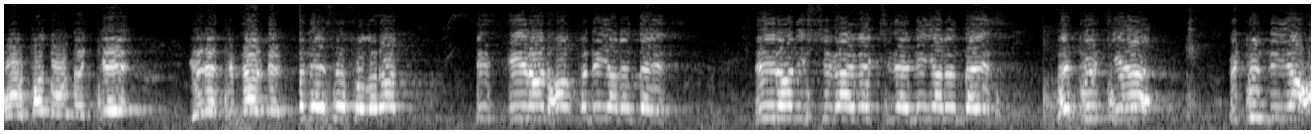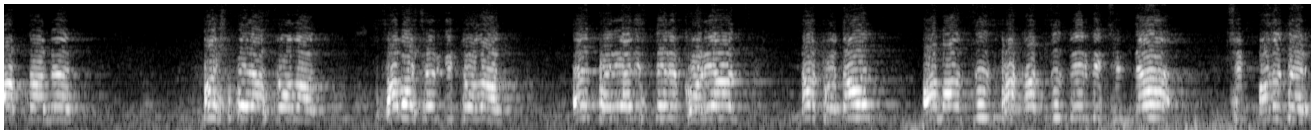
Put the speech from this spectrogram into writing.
Orta Doğu'daki yönetimlerdir. Esas olarak biz İran halkının yanındayız. İran işçi ve emekçilerinin yanındayız. Ve Türkiye bütün dünya halklarının baş belası olan, savaş örgütü olan, emperyalistleri koruyan NATO'dan amansız fakatsız bir biçimde çıkmalıdır.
